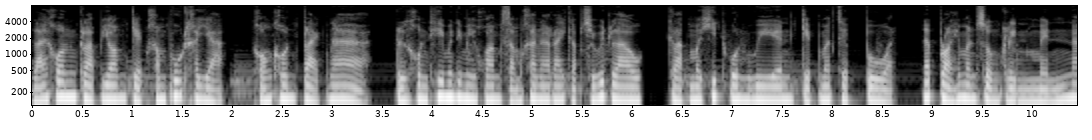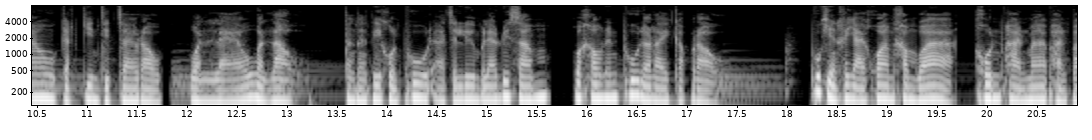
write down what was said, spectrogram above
หลายคนกลับยอมเก็บคำพูดขยะของคนแปลกหน้า หรือคนที่ไม่ได้มีความสำคัญอะไรกับชีวิตเรา กลับมาคิดวนเวียน เก็บมาเจ็บปวด และปล่อยให้มันส่งกลิ่นเหม็นเน่ากัดกินจิตใจเรา วันแล้ววันเล่าทั้งๆที่คนพูดอาจจะลืมไปแล้วด้วยซ้ำว่าเขานั้นพูดอะไรกับเรา ผู้เขียนขยายความคำว่า คนผ่านมาผ่านไป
